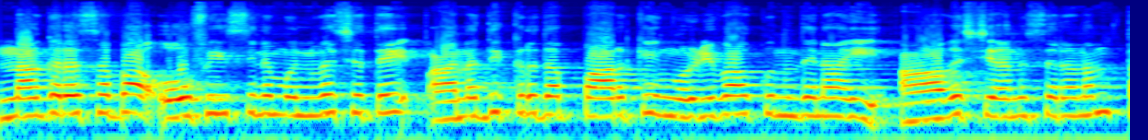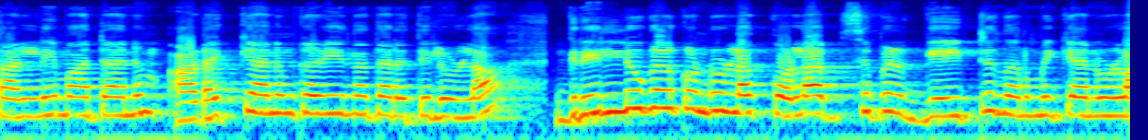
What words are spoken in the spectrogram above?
നഗരസഭ ഓഫീസിന് മുൻവശത്തെ അനധികൃത പാർക്കിംഗ് ഒഴിവാക്കുന്നതിനായി ആവശ്യാനുസരണം തള്ളിമാറ്റാനും അടയ്ക്കാനും കഴിയുന്ന തരത്തിലുള്ള ഗ്രില്ലുകൾ കൊണ്ടുള്ള കൊളാപ്സിബിൾ ഗേറ്റ് നിർമ്മിക്കാനുള്ള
